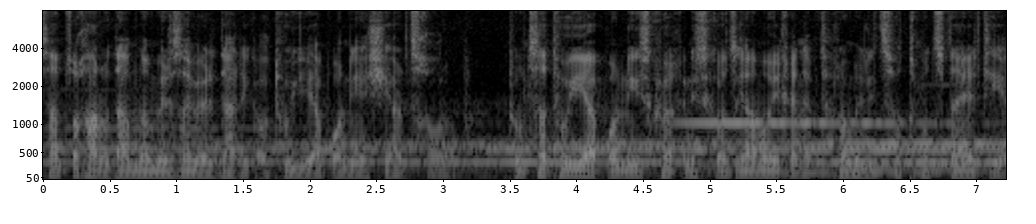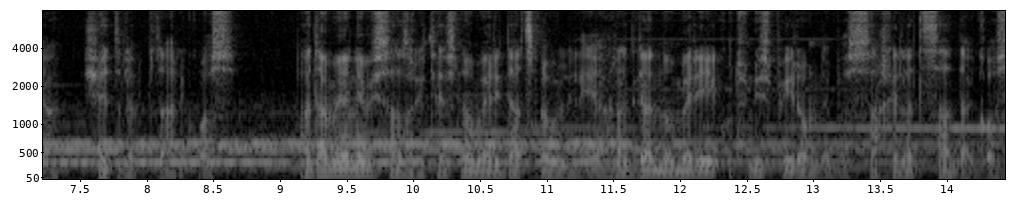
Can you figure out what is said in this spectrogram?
სამწუხაროდ ამ ნომერზე ვერ დარეკავ თუ იაპონიაში არ ცხოვრობ. თუმცა თუ იაპონიის ქვეყნის კოდს გამოიყენებთ, რომელიც 81-ია, შეძლებთ დარეკვას. ადამიანების აზრით ეს ნომერი დაწყევლილია, რადგან ნომერი ეკუთვნის პიროვნებას, სახელად სადაკოს.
